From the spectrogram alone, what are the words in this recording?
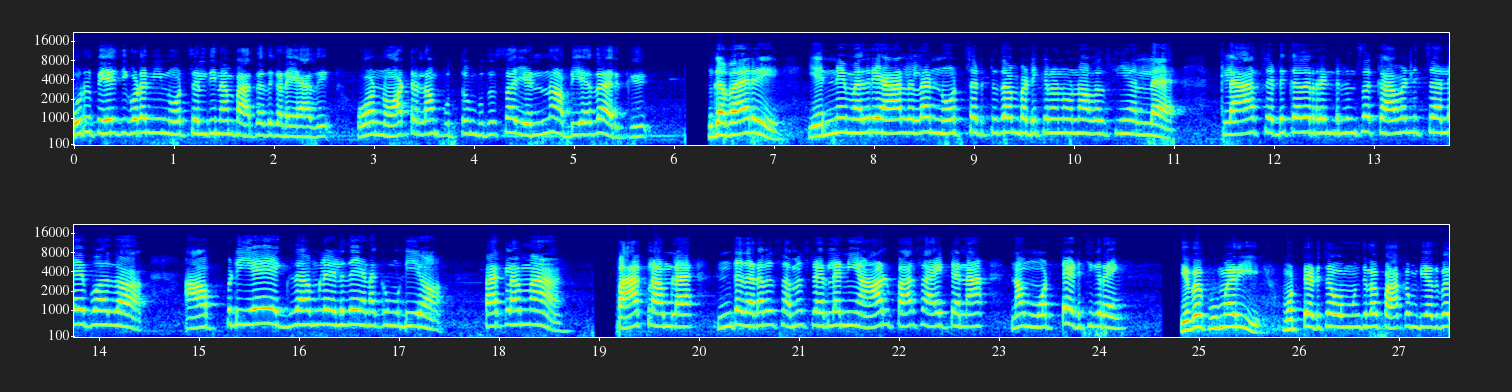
ஒரு பேஜ் கூட நீ நோட்ஸ் எழுதி நான் பார்த்தது கிடையாது. உன் நோட்டெல்லாம் புத்தம் புதுசா என்ன அப்படியே தான் இருக்கு. இங்க பாரு என்னை மாதிரி ஆளெல்லாம் நோட்ஸ் எடுத்து தான் படிக்கணும்னு அவசியம் இல்ல. கிளாஸ் எடுக்காத ரெண்டு நிமிஷம் கவனிச்சாலே போதும். அப்படியே எக்ஸாம்ல எழுத எனக்கு முடியும். பார்க்கலாமா? பார்க்கலாம்ல. இந்த தடவை செமஸ்டர்ல நீ ஆல் பாஸ் ஆயிட்டனா நான் மொட்டை அடிச்சுக்கிறேன். இவ குமரி மொட்டை அடிச்சா உன் மூஞ்செல்லாம் பார்க்க முடியாதவ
